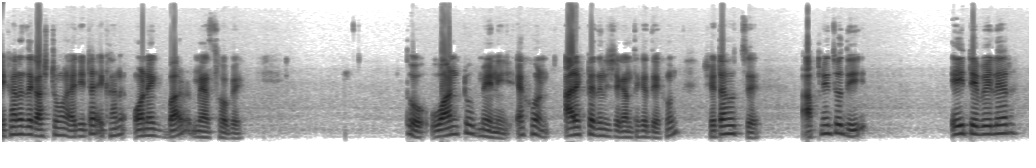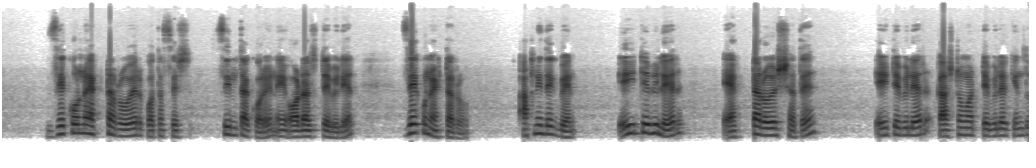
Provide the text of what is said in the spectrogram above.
এখানে যে কাস্টমার আইডিটা এখানে অনেকবার ম্যাচ হবে। তো ওয়ান টু মেনি এখন আরেকটা জিনিস এখান থেকে দেখুন, সেটা হচ্ছে আপনি যদি এই টেবিলের যে কোনো একটা রোয়ের কথা চিন্তা করেন, এই অর্ডার্স টেবিলের যে কোনো একটা রো আপনি দেখবেন এই টেবিলের একটা রোয়ের সাথে এই টেবিলের কাস্টমার টেবিলের কিন্তু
